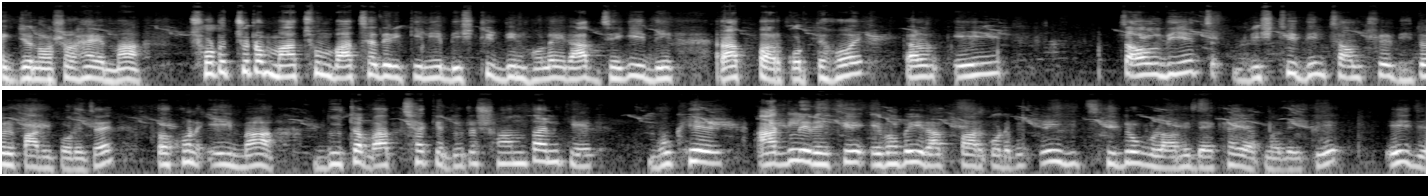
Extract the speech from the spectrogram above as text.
একজন অসহায় মা। ছোট ছোট মাছুম বাচ্চাদেরকে নিয়ে বৃষ্টির দিন হলেই রাত জেগেই রাত পার করতে হয়। কারণ এই চাল দিয়ে বৃষ্টির দিন চাল ছুঁয়ে ভিতরে পানি পড়ে যায়। তখন এই মা দুটা বাচ্চাকে, দুটো সন্তানকে বুকে আগলে রেখে এভাবেই রাত পার করে। এই ছিদ্রগুলো আমি দেখাই আপনাদেরকে। এই যে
